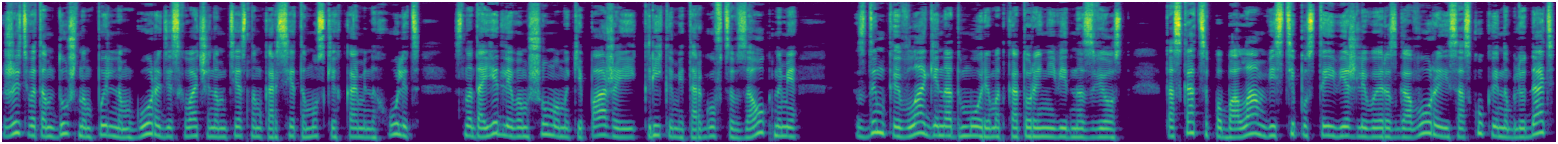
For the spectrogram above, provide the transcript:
Жить в этом душном пыльном городе, схваченном тесным корсетом узких каменных улиц, с надоедливым шумом экипажа и криками торговцев за окнами, с дымкой влаги над морем, от которой не видно звезд, таскаться по балам, вести пустые вежливые разговоры и со скукой наблюдать,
